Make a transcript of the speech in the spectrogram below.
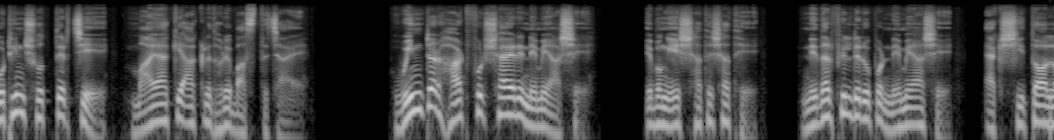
কঠিন সত্যের চেয়ে মায়াকে আঁকড়ে ধরে বাঁচতে চায়। উইন্টার হার্টফুডশায়ারে নেমে আসে এবং এর সাথে সাথে নেদারফিল্ডের উপর নেমে আসে এক শীতল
